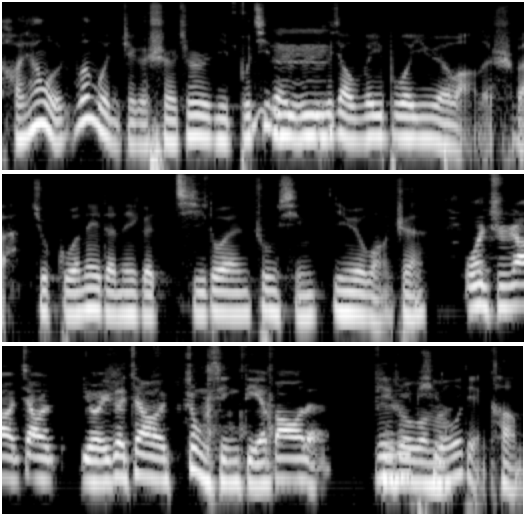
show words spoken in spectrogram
好像我问过你这个事儿，就是你不记得一个叫微波音乐网的是吧？就国内的那个极端重型音乐网站我只知道叫有一个叫重型叠包的，听说过吗？，VVPO 点 com，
